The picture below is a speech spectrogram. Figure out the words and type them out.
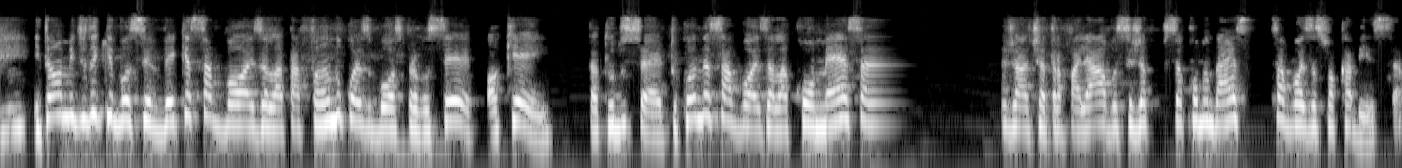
Uhum. Então, à medida que você vê que essa voz, ela tá falando coisas boas para você, ok, tá tudo certo. Quando essa voz ela começa já te atrapalhar, você já precisa comandar essa voz da sua cabeça.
